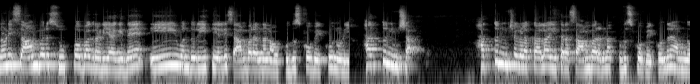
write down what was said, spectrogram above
ನೋಡಿ, ಸಾಂಬಾರು ಸೂಪರ್ ಆಗಿ ರೆಡಿ ಆಗಿದೆ. ಈ ಒಂದು ರೀತಿಯಲ್ಲಿ ಸಾಂಬಾರನ್ನ ನಾವು ಕುದಿಸ್ಕೋಬೇಕು. ನೋಡಿ, ಹತ್ತು ನಿಮಿಷ, ಹತ್ತು ನಿಮಿಷಗಳ ಕಾಲ ಈ ತರ ಸಾಂಬಾರನ್ನ ಕುದಿಸ್ಕೋಬೇಕು. ಅಂದ್ರೆ ಒಂದು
